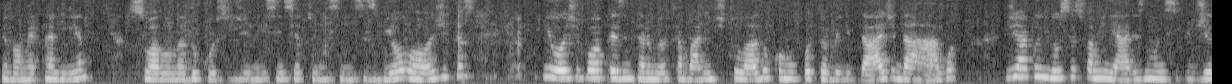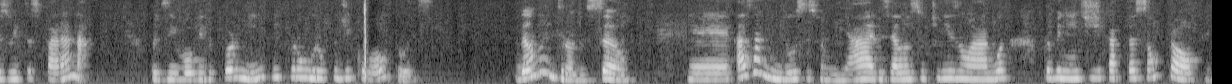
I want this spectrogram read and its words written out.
Meu nome é Thalia, sou aluna do curso de Licenciatura em Ciências Biológicas e hoje vou apresentar o meu trabalho intitulado Como Potabilidade da Água de Agroindústrias Familiares no município de Jesuítas, Paraná. Foi desenvolvido por mim e por um grupo de coautores. Dando a introdução, é, as agroindústrias familiares, elas utilizam água proveniente de captação própria,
